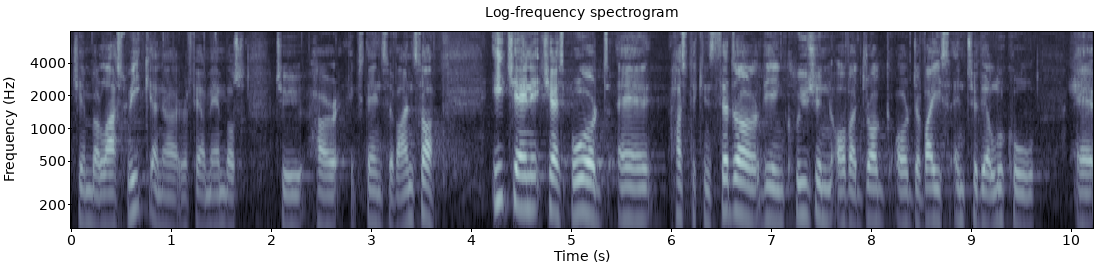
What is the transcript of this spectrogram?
chamber last week, and I refer members to her extensive answer. Each NHS board uh, has to consider the inclusion of a drug or device into their local uh,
